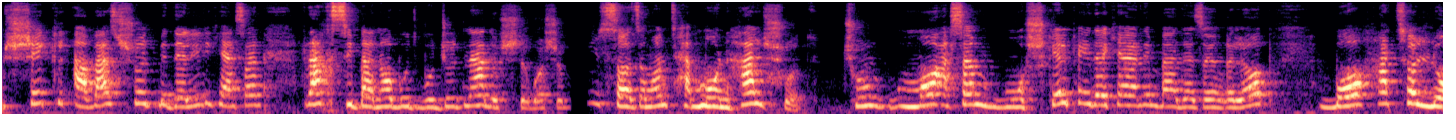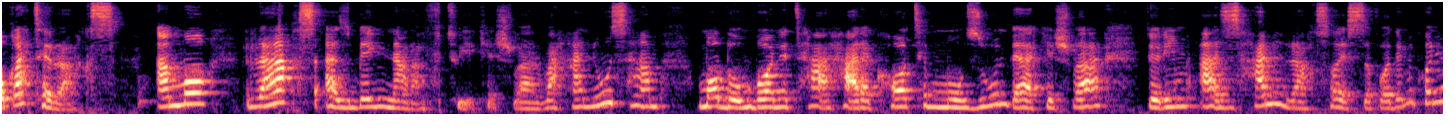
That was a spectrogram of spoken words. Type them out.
شکل عوض شد به دلیلی که اصلا رقصی بنا بود وجود نداشته باشه. این سازمان منحل شد. چون ما اصلا مشکل پیدا کردیم بعد از انقلاب با حتی لغت رقص. اما رقص از بین نرفت توی کشور و هنوز هم ما به عنوان حرکات موزون در کشور داریم از همین رقص ها استفاده می‌کنیم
